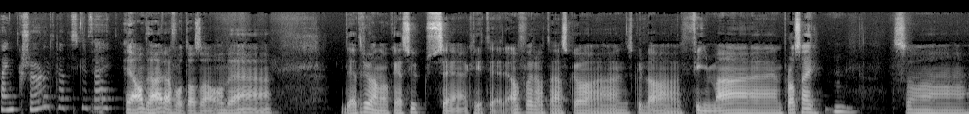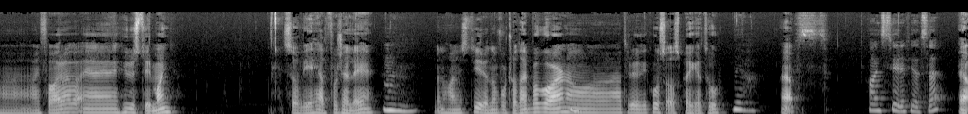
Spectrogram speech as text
tenke sjøl, holdt jeg skulle si. Ja, det har jeg fått, altså. Og det, det tror jeg nok er suksesskriterier for at jeg skal, skulle finne meg en plass her. Så eh, han far er husdyrmann, så vi er helt forskjellige. Men han styrer nå fortsatt her på gården, og jeg tror vi koser oss begge to. Ja. Ja, Han styrer fjøset. ja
